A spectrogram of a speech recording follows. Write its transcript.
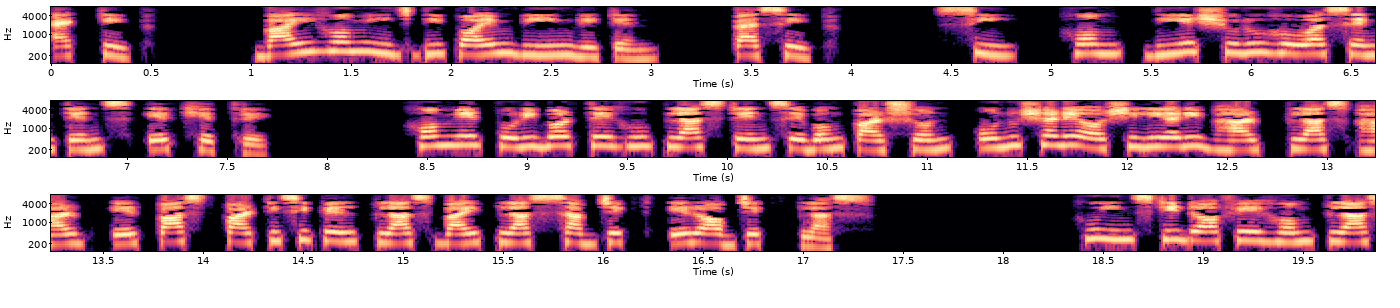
Active. By whom is the poem being written? Passive. C. Home দিয়ে শুরু হওয়া সেন্টেন্স এর ক্ষেত্রে হোম এর পরিবর্তে হু প্লাস টেন্স এবং পার্সন অনুসারে অসিলিয়ারি ভার্ব প্লাস ভার্ব এর past participle plus by plus subject এর object plus who instead of a whom plus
